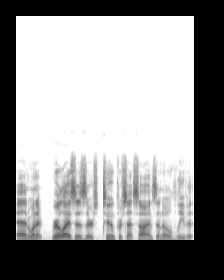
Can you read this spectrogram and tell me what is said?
and when it realizes there's two percent signs then it'll leave it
